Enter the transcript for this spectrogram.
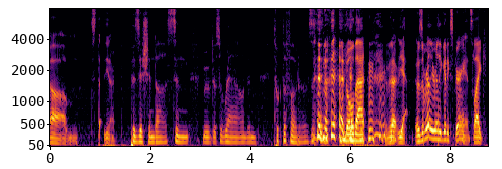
um, st- you know, positioned us and moved us around and took the photos and all that. That- yeah, it was a really, really good experience. Like,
